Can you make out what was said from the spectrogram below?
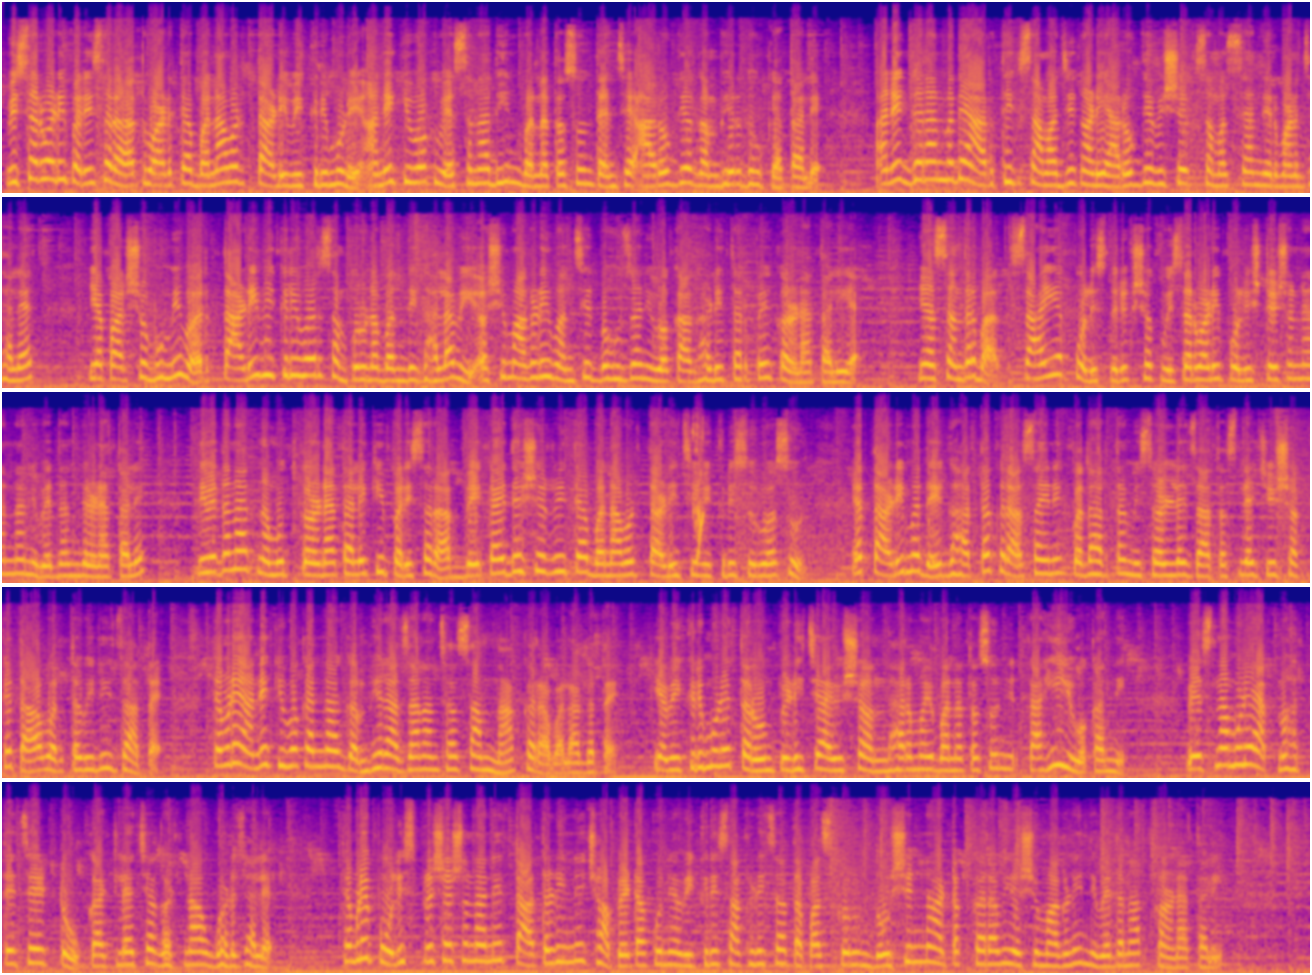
विसरवाडी परिसरात वाढत्या बनावट ताडी विक्रीमुळे अनेक युवक व्यसनाधीन बनत असून त्यांचे आरोग्य गंभीर धोक्यात आले. अनेक घरांमध्ये आर्थिक सामाजिक आणि आरोग्यविषयक समस्या निर्माण झाल्यात. या पार्श्वभूमीवर ताडी विक्रीवर संपूर्ण बंदी घालावी अशी मागणी वंचित बहुजन युवक आघाडीतर्फे करण्यात आली आहे. या संदर्भात सहाय्यक पोलीस निरीक्षक विसरवाडी पोलीस स्टेशन यांना निवेदन देण्यात आले. निवेदनात नमूद करण्यात आले की परिसरात बेकायदेशीररित्या बनावट ताडीची विक्री सुरू असून या ताडीमध्ये घातक रासायनिक पदार्थ मिसळले जात असल्याची शक्यता वर्तविली जात आहे. त्यामुळे अनेक युवकांना गंभीर आजारांचा सामना करावा लागत आहे. या विक्रीमुळे तरुण पिढीचे आयुष्य अंधारमय बनत असून काही युवकांनी व्यसनामुळे आत्महत्येचे टोक गाठल्याच्या घटना उघड झाल्या आहेत. त्यामुळे पोलीस प्रशासनाने तातडीने छापे टाकून या विक्री साखळीचा तपास करून दोषींना अटक करावी अशी मागणी निवेदनात करण्यात आली.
